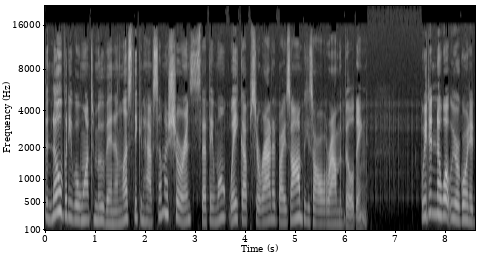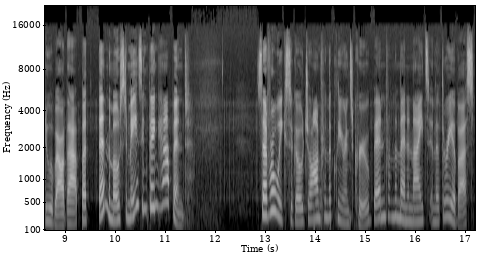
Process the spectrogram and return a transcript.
that nobody will want to move in unless they can have some assurance that they won't wake up surrounded by zombies all around the building. We didn't know what we were going to do about that, but then the most amazing thing happened. Several weeks ago, John from the clearance crew, Ben from the Mennonites, and the three of us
